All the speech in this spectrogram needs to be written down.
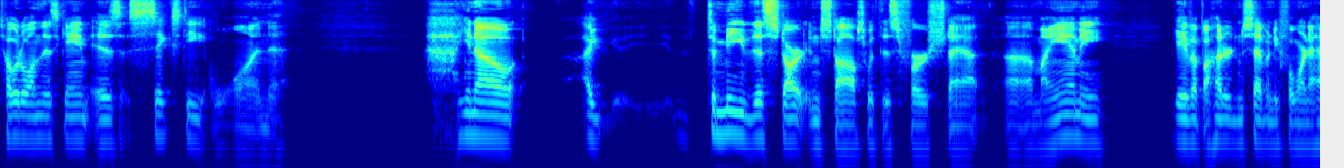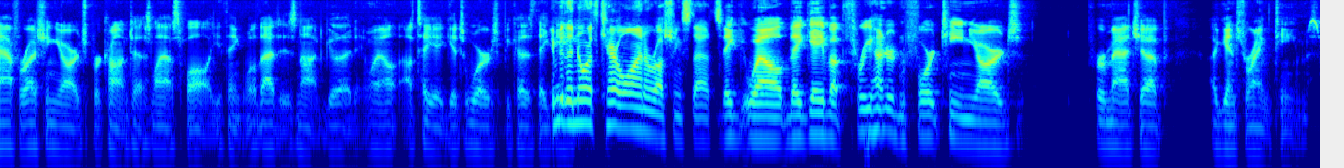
Total on this game is 61. You know, I to me this start and stops with this first stat. Uh, Miami gave up 174 and a half rushing yards per contest last fall. You think, well, that is not good. Well, I'll tell you, it gets worse because they give gave, me the North Carolina rushing stats. They well, they gave up 314 yards per matchup against ranked teams.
